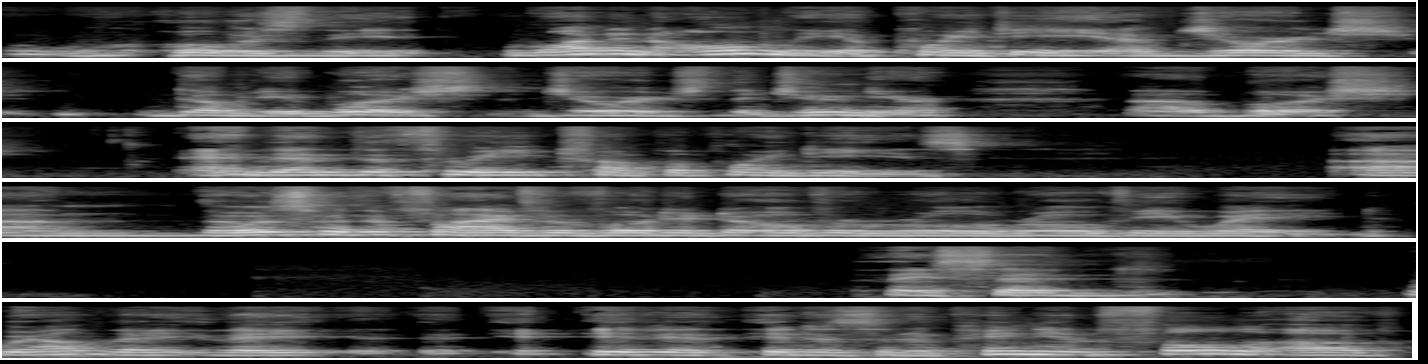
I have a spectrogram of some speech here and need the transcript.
who was the one and only appointee of George W. Bush, George the Junior uh, Bush, and then the three Trump appointees Um, those were the five who voted to overrule Roe v. Wade. They said, well, they, they, it, it, it is an opinion full of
